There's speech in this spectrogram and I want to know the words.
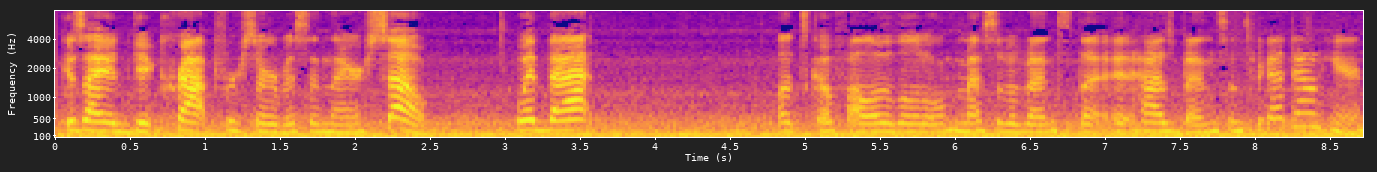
because I would get crap for service in there. So with that, let's go follow the little mess of events that it has been since we got down here.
